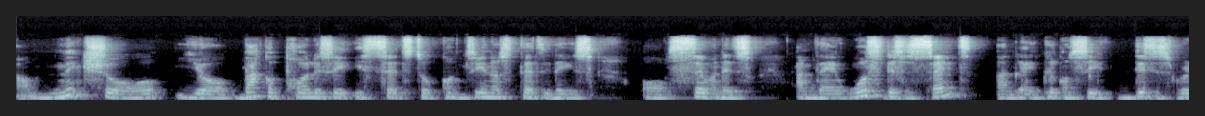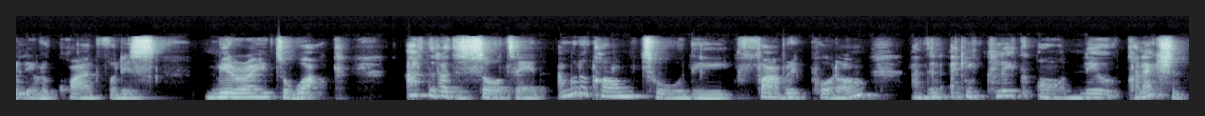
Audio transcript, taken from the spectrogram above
Now make sure your backup policy is set to continuous 30 days or 7 days. And then once this is set, and then click on see this is really required for this mirroring to work. After that is sorted, I'm going to come to the Fabric portal and then I can click on new connection.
